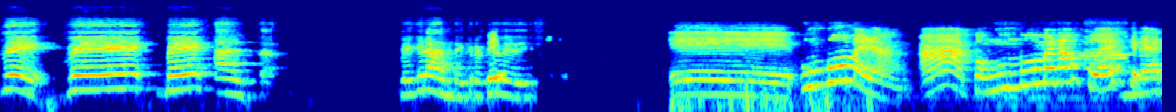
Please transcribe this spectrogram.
B. B, B alta. B grande, creo que le dice. Eh, un boomerang. Ah, con un boomerang puedes Ah. crear,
